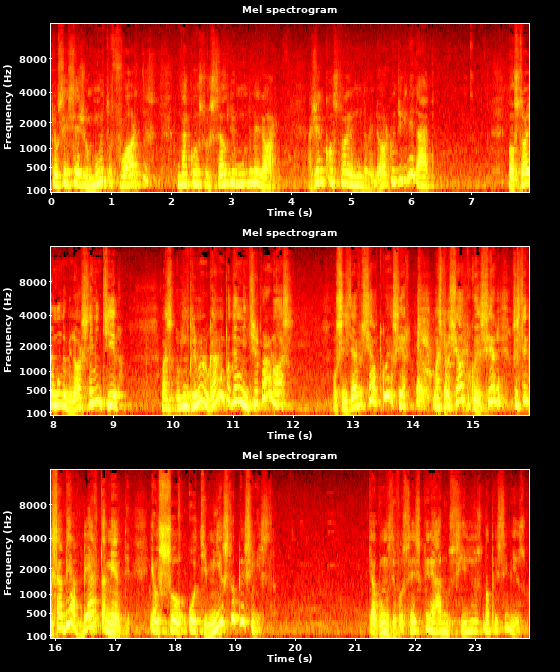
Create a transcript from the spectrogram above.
que vocês sejam muito fortes na construção de um mundo melhor a gente constrói um mundo melhor com dignidade. Constrói um mundo melhor sem mentira. Mas, em primeiro lugar, não podemos mentir para nós. Vocês devem se autoconhecer. Mas para se autoconhecer, vocês têm que saber abertamente: eu sou otimista ou pessimista? que alguns de vocês criaram os filhos no pessimismo.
